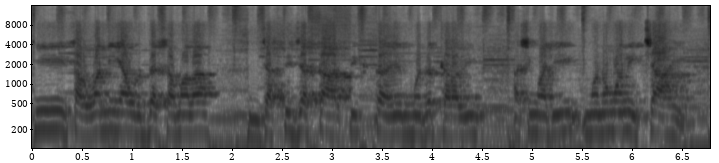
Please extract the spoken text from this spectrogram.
की सर्वांनी या वृद्धाश्रमाला जास्तीत जास्त आर्थिक सहाय्य मदत करावी अशी माझी मनोमन इच्छा आहे.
